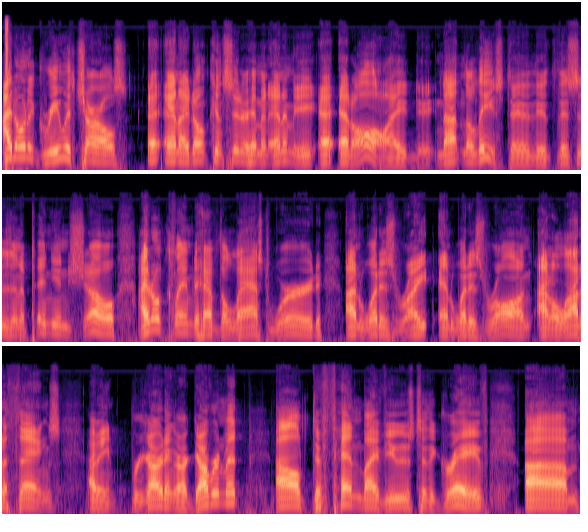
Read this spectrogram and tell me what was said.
I don't agree with Charles and I don't consider him an enemy at, all. I not in the least. Uh, this is an opinion show. I don't claim to have the last word on what is right and what is wrong on a lot of things. I mean, regarding our government, I'll defend my views to the grave. Um,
